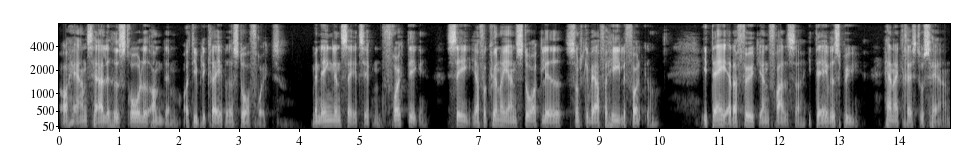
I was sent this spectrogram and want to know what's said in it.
og Herrens herlighed strålede om dem, og de blev grebet af stor frygt. Men englen sagde til dem, frygt ikke, se, jeg forkynder jer en stor glæde, som skal være for hele folket. I dag er der født jer en frelser i Davids by. Han er Kristus Herren.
